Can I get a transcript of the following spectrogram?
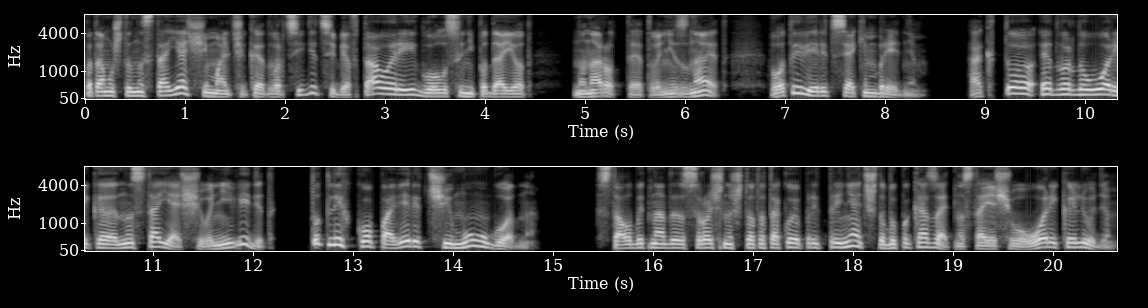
потому что настоящий мальчик Эдвард сидит себе в Тауэре и голоса не подает. Но народ-то этого не знает, вот и верит всяким бредням. А кто Эдварда Уорика настоящего не видит, тот легко поверит чему угодно. Стало быть, надо срочно что-то такое предпринять, чтобы показать настоящего Уорика людям.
